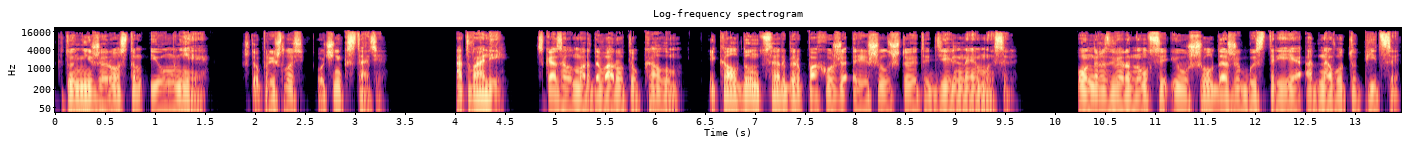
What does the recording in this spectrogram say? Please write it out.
кто ниже ростом и умнее, что пришлось очень кстати. «Отвали», — сказал мордовороту Калум, и колдун Цербер, похоже, решил, что это дельная мысль. Он развернулся и ушел даже быстрее одного тупицы,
